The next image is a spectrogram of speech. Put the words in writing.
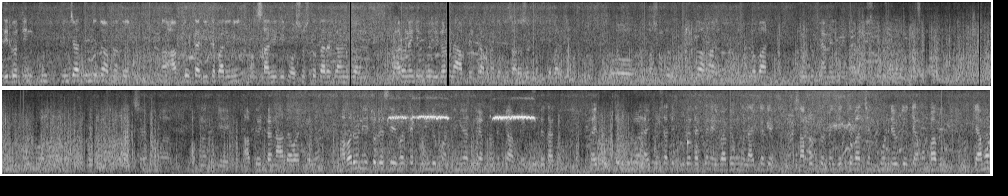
দীর্ঘ তিন, তিন- তিন, চার দিন কিন্তু আপনাদের আপডেটটা দিতে পারিনি। শারীরিক অসুস্থতার কারণে কিন্তু এই ধরনের আপডেটটা আপনাদেরকে সরাসরি দিতে পারিনি। তো অসংখ্য দুঃখিত আমার মূল্যবান ইউটিউব ফ্যামিলি মেম্বার যারা রয়েছে। আপনাদেরকে আপডেটটা না দেওয়ার জন্য। আবারও নিয়ে চলে এসে এবার থেকে কিন্তু কন্টিনিউয়াসলি আপনাদেরকে আপডেট দিতে থাকুন তাই প্রত্যেকগুলো লাইফের সাথে ঘুরে থাকবেন। এইভাবে লাইফটাকে সাপোর্ট করবেন। দেখতে পাচ্ছেন কোন ঢেউটি কেমনভাবে কেমন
